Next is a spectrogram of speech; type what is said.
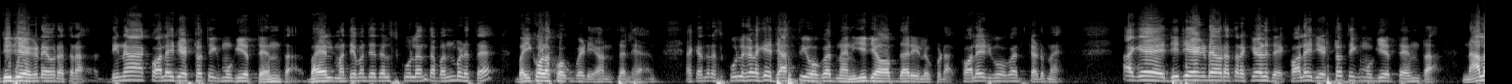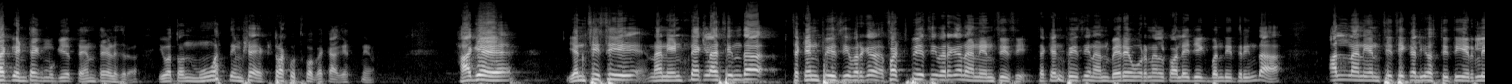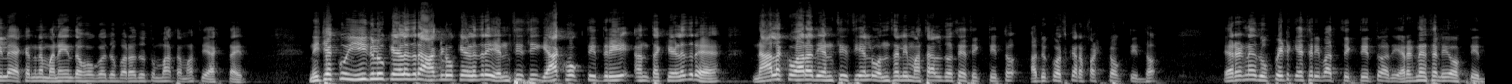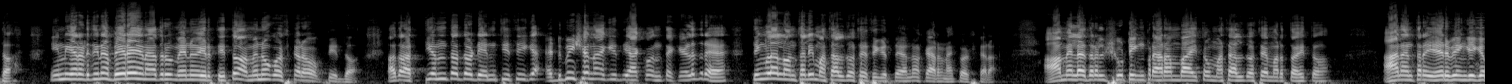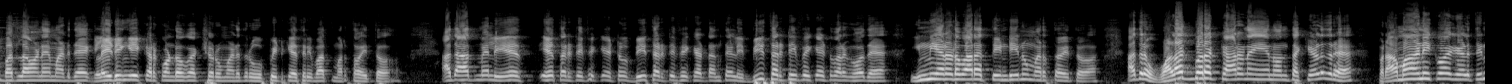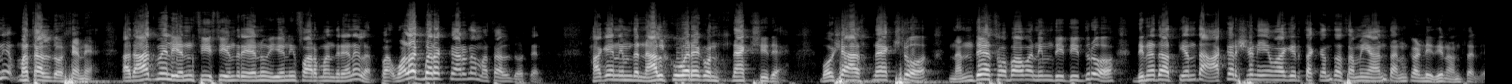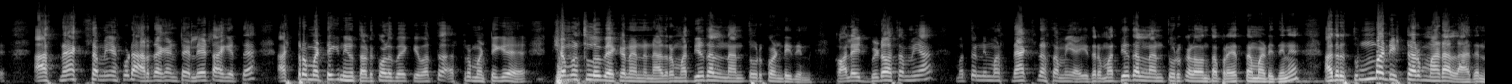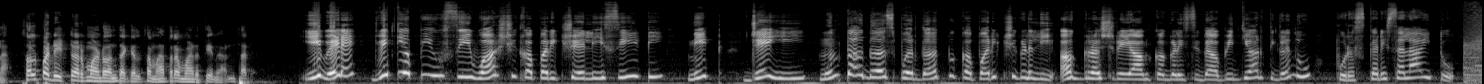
ಜಿ ಜಿ ಹೆಗಡೆ ಅವ್ರ ಹತ್ರ, ದಿನ ಕಾಲೇಜ್ ಎಷ್ಟೊತ್ತಿಗೆ ಮುಗಿಯುತ್ತೆ ಅಂತ. ಬಯಲ್ ಮಧ್ಯ ಮಧ್ಯದಲ್ಲಿ ಸ್ಕೂಲ್ ಅಂತ ಬಂದ್ಬಿಡುತ್ತೆ ಬೈಕೊಳಕ್ಕೆ ಹೋಗಬೇಡಿ ಅಂತಲೇ ಯಾಕಂದರೆ ಸ್ಕೂಲ್ಗಳಿಗೆ ಜಾಸ್ತಿ ಹೋಗೋದು ನಾನು ಈ ಜವಾಬ್ದಾರಿಯಲ್ಲೂ ಕೂಡ ಕಾಲೇಜ್ಗೆ ಹೋಗೋದು ಕಡಿಮೆ. ಹಾಗೆ ಜಿ ಜಿ ಹೆಗಡೆ ಅವ್ರ ಹತ್ರ ಕೇಳಿದೆ ಕಾಲೇಜ್ ಎಷ್ಟೊತ್ತಿಗೆ ಮುಗಿಯುತ್ತೆ ಅಂತ. ನಾಲ್ಕು ಗಂಟೆಗೆ ಮುಗಿಯುತ್ತೆ ಅಂತ ಹೇಳಿದರು. ಇವತ್ತೊಂದು ಮೂವತ್ತು ನಿಮಿಷ ಎಕ್ಸ್ಟ್ರಾ ಕೂತ್ಕೋಬೇಕಾಗತ್ತೆ ನೀವು. ಹಾಗೆ ಎನ್ ಸಿ ಸಿ ನಾನು ಎಂಟನೇ ಕ್ಲಾಸಿಂದ ಸೆಕೆಂಡ್ ಪಿ ಯು ಸಿವರೆಗೆ ಫಸ್ಟ್ ಪಿ ಯು ಸಿವರೆಗೆ ನಾನು N C C. Second P U C ನಾನು ಬೇರೆ ಊರಿನಲ್ಲಿ ಕಾಲೇಜಿಗೆ ಬಂದಿದ್ದರಿಂದ ಅಲ್ಲಿ ನಾನು ಎನ್ ಸಿ ಕಲಿಯೋ ಸ್ಥಿತಿ ಇರಲಿಲ್ಲ, ಯಾಕಂದರೆ ಮನೆಯಿಂದ ಹೋಗೋದು, ಬರೋದು ತುಂಬ ಸಮಸ್ಯೆ ಆಗ್ತಾಯಿತ್ತು ನಿಜಕ್ಕೂ ಈಗಲೂ ಕೇಳಿದ್ರೆ, ಆಗಲೂ ಕೇಳಿದ್ರೆ ಎನ್ ಸಿ ಸಿಗೆ ಯಾಕೆ ಹೋಗ್ತಿದ್ರಿ ಅಂತ ಕೇಳಿದ್ರೆ, ನಾಲ್ಕು ವಾರದ ಎನ್ ಸಿ ಸಿಯಲ್ಲಿ ಒಂದ್ಸಲಿ ಮಸಾಲೆ ದೋಸೆ ಸಿಕ್ತಿತ್ತು, ಅದಕ್ಕೋಸ್ಕರ ಫಸ್ಟ್ ಹೋಗ್ತಿದ್ದೋ. ಎರಡನೇದು ಉಪ್ಪಿಟ್ಟು ಕೇಸರಿ ಬಾತ್ ಸಿಕ್ತಿತ್ತು, ಅದು ಎರಡನೇ ಸಲ ಹೋಗ್ತಿದ್ದೋ. ಇನ್ನು ಎರಡು ದಿನ ಬೇರೆ ಏನಾದರೂ ಮೆನು ಇರ್ತಿತ್ತು, ಆ ಮೆನುಗೋಸ್ಕರ ಹೋಗ್ತಿದ್ದೋ. ಅದು ಅತ್ಯಂತ ದೊಡ್ಡ ಎನ್ ಸಿ ಸಿಗೆ ಅಡ್ಮಿಷನ್ ಆಗಿದ್ದು ಯಾಕು ಅಂತ ಕೇಳಿದ್ರೆ, ತಿಂಗಳಲ್ಲಿ ಒಂದ್ಸಲಿ ಮಸಾಲೆ ದೋಸೆ ಸಿಗುತ್ತೆ ಅನ್ನೋ ಕಾರಣಕ್ಕೋಸ್ಕರ. ಆಮೇಲೆ ಅದರಲ್ಲಿ ಶೂಟಿಂಗ್ ಪ್ರಾರಂಭ ಆಯಿತು, ಮಸಾಲೆ ದೋಸೆ ಮರ್ತೋಯ್ತು. ಆನಂತರ ಏರ್ ವಿಂಗಿಗೆ ಬದಲಾವಣೆ ಮಾಡಿದೆ, ಗ್ಲೈಡಿಂಗಿಗೆ ಕರ್ಕೊಂಡು ಹೋಗೋಕೆ ಶುರು ಮಾಡಿದ್ರು ಉಪ್ಪಿಟ್ಟು ಕೇಸರಿ ಬಾತ್ ಮರ್ತೋಯ್ತು. ಅದಾದಮೇಲೆ A A certificate, B certificate ಅಂತೇಳಿ ಬಿ ಸರ್ಟಿಫಿಕೇಟ್ವರೆಗೆ ಹೋದೆ, ಇನ್ನೆರಡು ವಾರ ತಿಂಡಿನೂ ಮರ್ತೋಯ್ತು. ಆದರೆ ಒಳಗೆ ಬರೋಕ್ಕೆ ಕಾರಣ ಏನು ಅಂತ ಕೇಳಿದ್ರೆ ಪ್ರಾಮಾಣಿಕವಾಗಿ ಹೇಳ್ತೀನಿ, ಮಸಾಲೆ ದೋಸೆನೇ. ಅದಾದಮೇಲೆ ಎನ್ ಸಿ ಸಿ ಅಂದರೆ ಏನು ಯೂನಿಫಾರ್ಮ್ ಅಂದ್ರೆ ಏನಿಲ್ಲ, ಪ, ಒಳಗೆ ಬರೋಕ್ಕೆ ಕಾರಣ ಮಸಾಲೆ ದೋಸೆ ಹಾಗೆ ನಿಮ್ಮದು ನಾಲ್ಕೂವರೆಗೆ ಒಂದು ಸ್ನ್ಯಾಕ್ಸ್ ಇದೆ. ಬಹುಶಃ ಆ ಸ್ನ್ಯಾಕ್ಸು ನನ್ನದೇ ಸ್ವಭಾವ ನಿಮ್ದು ದಿನದ ಅತ್ಯಂತ ಆಕರ್ಷಣೀಯವಾಗಿರ್ತಕ್ಕಂಥ ಸಮಯ ಅಂತ ಅನ್ಕೊಂಡಿದ್ದೀನಿ ಅನ್ಸಲ್ಲಿ ಆ ಸ್ನ್ಯಾಕ್ಸ್ ಸಮಯ ಕೂಡ ಅರ್ಧ ಗಂಟೆ ಲೇಟ್ ಆಗುತ್ತೆ. ಅಷ್ಟರ ಮಟ್ಟಿಗೆ ನೀವು ತಡ್ಕೊಳ್ಬೇಕು ಇವತ್ತು. ಅಷ್ಟರ ಮಟ್ಟಿಗೆ ಕ್ಷಮಿಸ್ಲೇಬೇಕು ನನ್ನನ್ನು. ಅದರ ಮಧ್ಯದಲ್ಲಿ ನಾನು ತೂರ್ಕೊಂಡಿದ್ದೀನಿ. ಕಾಲೇಜ್ ಬಿಡೋ ಸಮಯ ಮತ್ತು ನಿಮ್ಮ ಸ್ನ್ಯಾಕ್ಸ್ನ ಸಮಯ. ಇದರ ಮಧ್ಯದಲ್ಲಿ ನಾನು ತೂರ್ಕೊಳ್ಳೋವಂಥ ಪ್ರಯತ್ನ ಮಾಡಿದ್ದೀನಿ. ಆದರೆ ತುಂಬ ಡಿಸ್ಟರ್ಬ್ ಮಾಡಲ್ಲ ಅದನ್ನು. ಸ್ವಲ್ಪ ಡಿಸ್ಟರ್ಬ್ ಮಾಡುವಂಥ ಕೆಲಸ ಮಾತ್ರ ಮಾಡ್ತೀನಿ ಅಂತಾರೆ ಈ ವೇಳೆ ದ್ವಿತೀಯ ಪಿಯುಸಿ ವಾರ್ಷಿಕ ಪರೀಕ್ಷೆಯಲ್ಲಿ ಸಿಇಟಿ ನಿಟ್ ಜೆಇ ಮುಂತಾದ ಸ್ಪರ್ಧಾತ್ಮಕ ಪರೀಕ್ಷೆಗಳಲ್ಲಿ ಅಗ್ರ ಶ್ರೇಯಾಂಕ ಗಳಿಸಿದ ವಿದ್ಯಾರ್ಥಿಗಳನ್ನು ಪುರಸ್ಕರಿಸಲಾಯಿತು.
